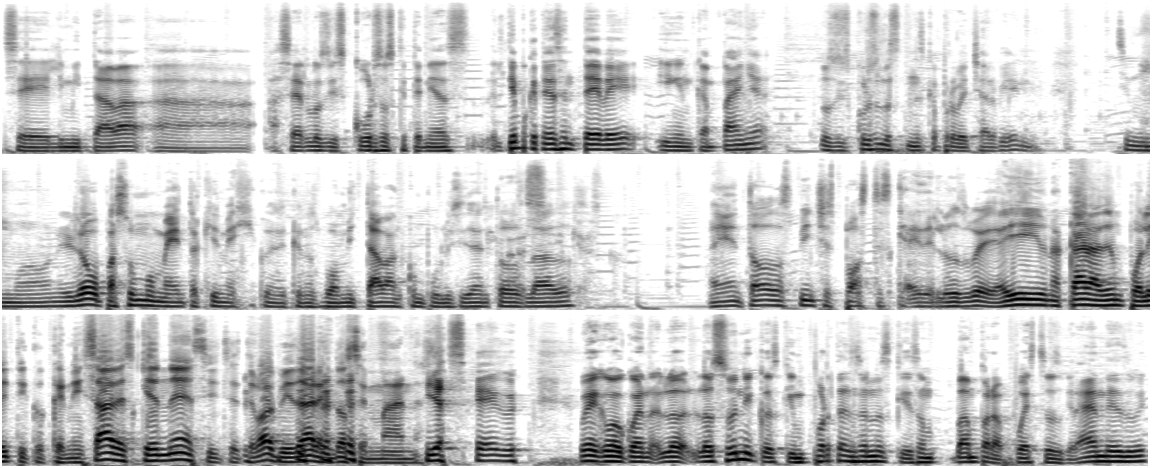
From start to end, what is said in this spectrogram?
se limitaba a hacer los discursos que tenías, el tiempo que tenías en TV y en campaña, los discursos los tienes que aprovechar bien. Simón. Y luego pasó un momento aquí en México en el que nos vomitaban con publicidad en todos Así, lados. Ahí en todos los pinches postes que hay de luz, güey. Ahí una cara de un político que ni sabes quién es y se te va a olvidar en dos semanas. Ya sé, güey. Güey, como cuando lo- los únicos que importan son los que son, van para puestos grandes, güey.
